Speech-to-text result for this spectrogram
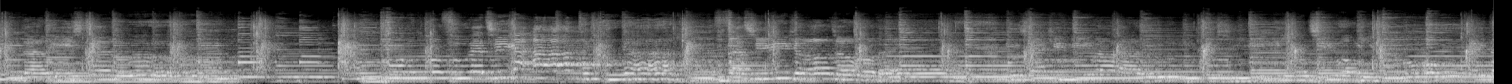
きしてる。ほんのすれ違った子が優しい表情で無邪気にはある美しい命を見守っていた。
